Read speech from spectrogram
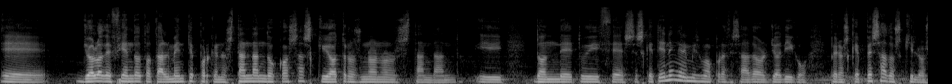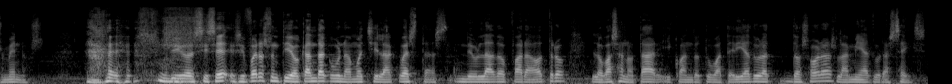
Eh, yo lo defiendo totalmente porque nos están dando cosas que otros no nos están dando. Y donde tú dices, es que tienen el mismo procesador, yo digo, pero es que pesa dos kilos menos. digo, si, si fueras un tío que anda con una mochila a cuestas de un lado para otro, lo vas a notar. Y cuando tu batería dura dos horas, la mía dura seis.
